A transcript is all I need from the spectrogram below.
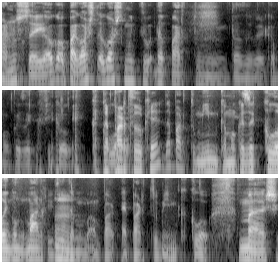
Pá, não sei. Eu, pá, gosto, eu gosto muito da parte do mimo, estás a ver? Que é uma coisa que ficou. que Da parte do quê? Da parte do mimo, que é uma coisa que colou em Gondomar. Hum. Então, é É parte do mimo que colou. Mas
